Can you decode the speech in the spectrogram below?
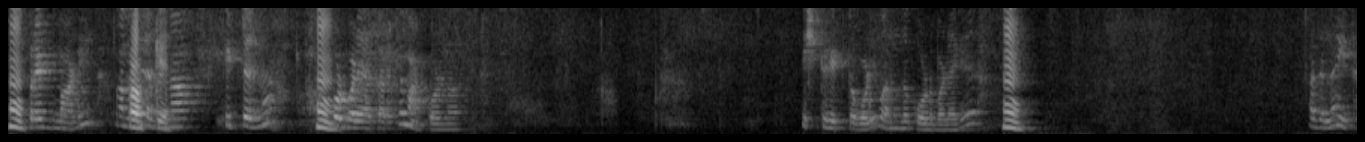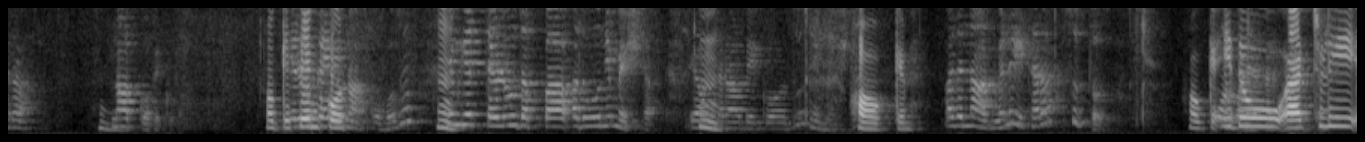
ಸ್ಪ್ರೆಡ್ ಮಾಡಿ ಆಮೇಲೆ. ಅದನ್ನ ಹಿಟ್ಟನ್ನ ಕೋಡ್ಬಳೆ ಆಕಾರಕ್ಕೆ ಮಾಡ್ಕೊಳ್ಳೋಣ. ಇಷ್ಟು ಹಿಟ್ಟು ತಗೊಳ್ಳಿ ಒಂದು ಕೋಡ್ಬಳೆಗೆ. ಅದನ್ನ ಈ ತರ ನಾದ್ಕೋಬೇಕು. ಓಕೆ ಎರಡು ಸೇಮ್ ಕೈಗೂ ನಾದ್ಕೋಬಹುದು ನಿಮ್ಗೆ ತೆಳು ದಪ್ಪ ಅದು ನಿಮ್ಮ ಇಷ್ಟ. ಯಾವ ತರ ಬೇಕೋ ಅದು ನಿಮ್ಮ ಇಷ್ಟ. ಓಕೆ ಅದನ್ನ ಆದ್ಮೇಲೆ ಈ ತರ ಸುತ್ತೋದು. ಓಕೆ ಇದು ಆಕ್ಚುಲಿ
